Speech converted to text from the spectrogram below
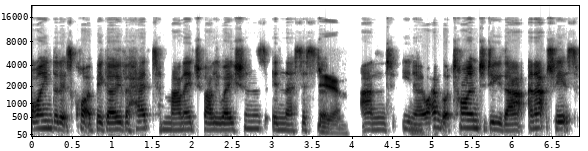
find that it's quite a big overhead to manage valuations in their system. Yeah. and you know i haven't got time to do that. And actually it's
